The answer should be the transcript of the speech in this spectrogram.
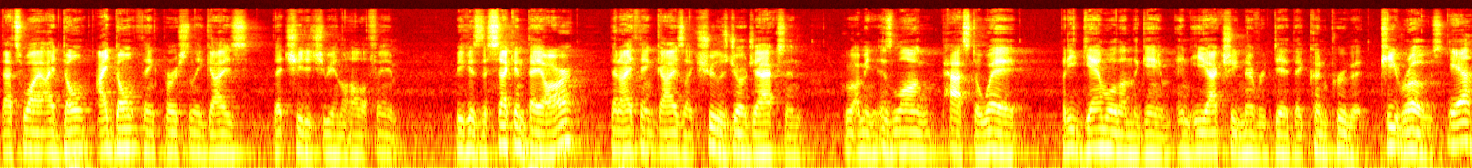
that's why i don't i don't think personally guys that cheated should be in the hall of fame because the second they are, then I think guys like Shoeless Joe Jackson, who I mean is long passed away, but he gambled on the game and he actually never did. They couldn't prove it. Pete Rose. Yeah.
